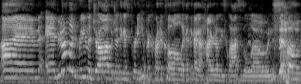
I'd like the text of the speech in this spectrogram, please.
Um, and you're not allowed to read in the job, which I think is pretty hypocritical. Like, I think I got hired on these glasses alone. So, uh,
